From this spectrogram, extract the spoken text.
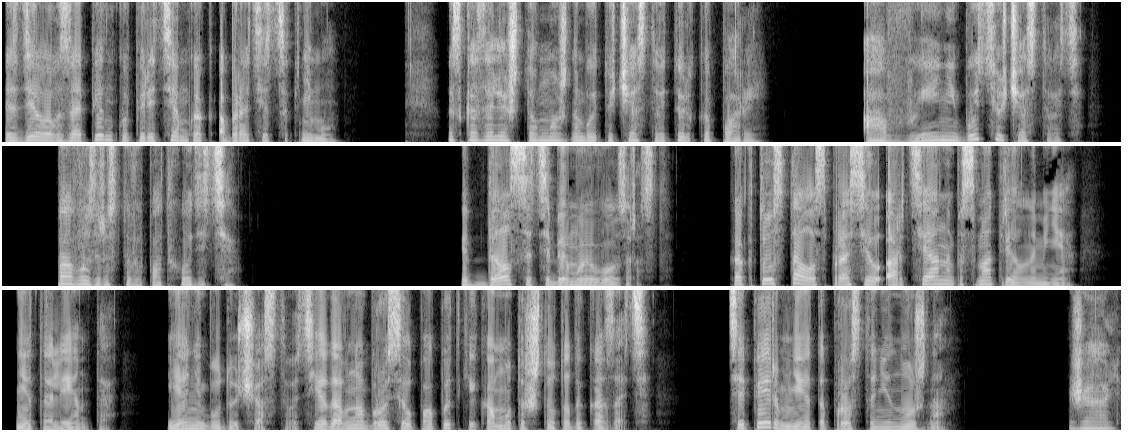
сделав запинку перед тем, как обратиться к нему. Вы сказали, что можно будет участвовать только парой. А вы не будете участвовать? По возрасту вы подходите? И дался тебе мой возраст. Как-то устало спросил Артиан и посмотрел на меня. «Нет, Алента, я не буду участвовать. Я давно бросил попытки кому-то что-то доказать. Теперь мне это просто не нужно». «Жаль.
